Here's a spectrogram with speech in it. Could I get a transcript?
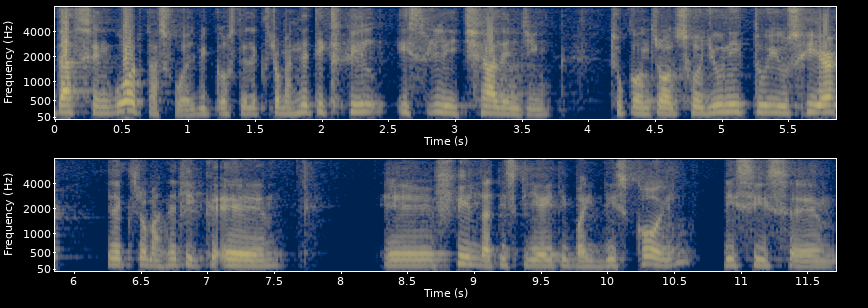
doesn't work as well because the electromagnetic field is really challenging to control. So you need to use here electromagnetic uh, uh, field that is created by this coil. This is um,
